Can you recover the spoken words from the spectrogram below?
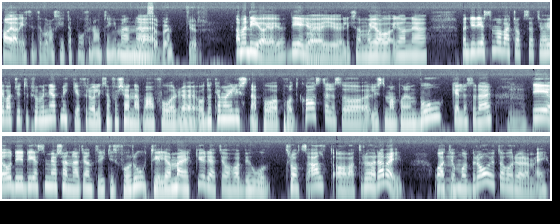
ja, jag vet inte vad man ska hitta på för någonting. Men, Läsa böcker. Ja, men det gör jag ju. Det gör Ja. jag ju. Liksom. Och jag, jag, när- men det är det som har varit också att jag har ju varit ute och promenerat mycket för att liksom få känna att man får... eh, Och då kan man ju lyssna på podcast eller så lyssnar man på en bok eller sådär. Mm. Det, och det är det som jag känner att jag inte riktigt får ro till. Jag märker ju det att jag har behov, trots allt, av att röra mig. Och att jag Mm. mår bra utav att röra mig.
